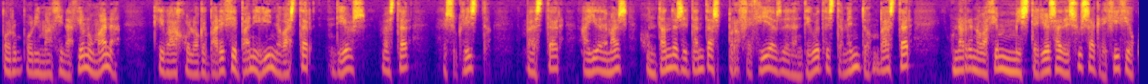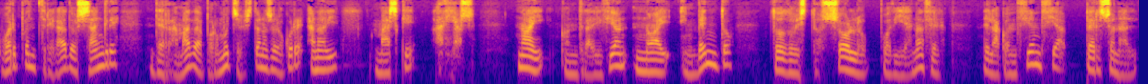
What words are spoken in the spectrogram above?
por, por imaginación humana que bajo lo que parece pan y vino va a estar Dios, va a estar Jesucristo? va a estar ahí además juntándose tantas profecías del Antiguo Testamento, va a estar una renovación misteriosa de su sacrificio, cuerpo entregado, sangre derramada por muchos. Esto no se le ocurre a nadie más que a Dios. No hay contradicción, no hay invento, todo esto solo podía nacer de la conciencia personal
